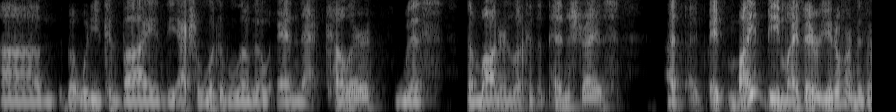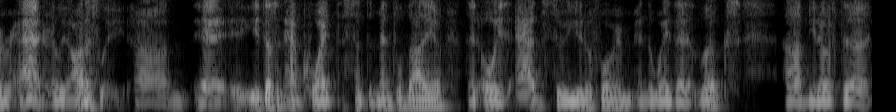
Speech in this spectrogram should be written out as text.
um, but when you combine the actual look of the logo and that color with the modern look of the pinstripes, I, it might be my favorite uniform they've ever had. Really, honestly, um, eh, it doesn't have quite the sentimental value that always adds to a uniform in the way that it looks. Um, you know, if the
